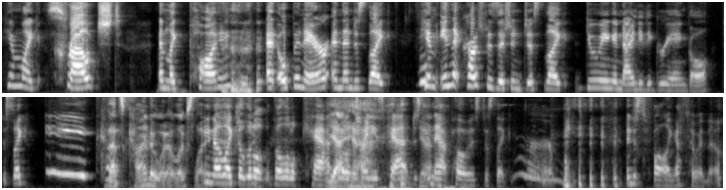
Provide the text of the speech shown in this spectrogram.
him like crouched and like pawing at open air and then just like him in that crouch position just like doing a 90 degree angle. Just like That's kind of what it looks like. you know like the little the little cat, Yeah, little yeah. Chinese cat just in that pose just like and just falling out the window.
